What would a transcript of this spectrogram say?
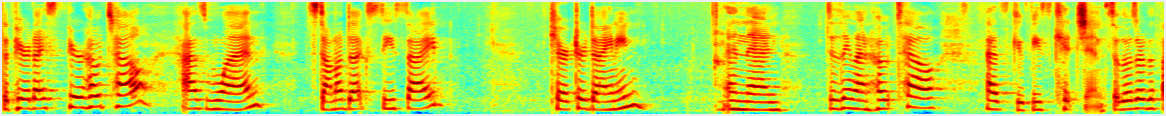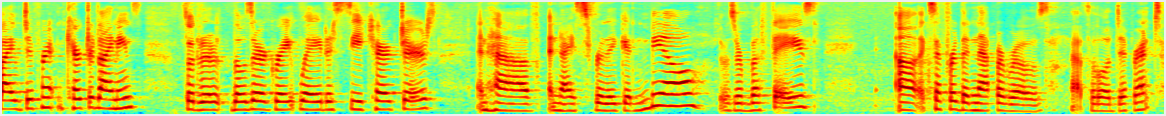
The Paradise Pier Hotel has one. It's Donald Duck's Seaside, character dining. And then Disneyland Hotel has Goofy's Kitchen. So those are the five different character dinings. So those are a great way to see characters and have a nice, really good meal. Those are buffets uh, except for the Napa Rose. That's a little different.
